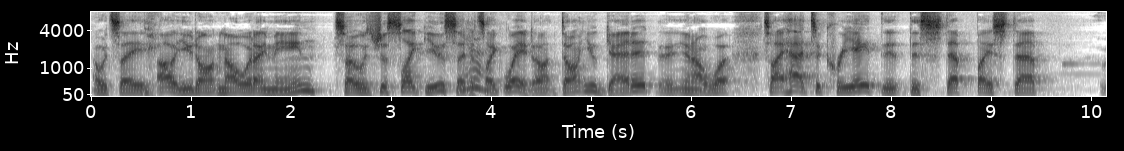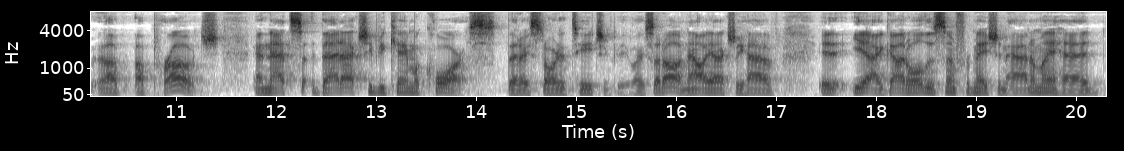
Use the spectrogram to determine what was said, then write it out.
I would say, "Oh, you don't know what I mean." So it was just like you said. Yeah. It's like, wait, don't, don't you get it? You know what? So I had to create the, this step by step uh, approach, and that's that actually became a course that I started teaching people. I said, "Oh, now I actually have, it, yeah, I got all this information out of my head.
